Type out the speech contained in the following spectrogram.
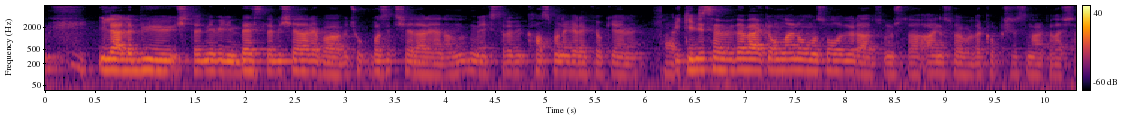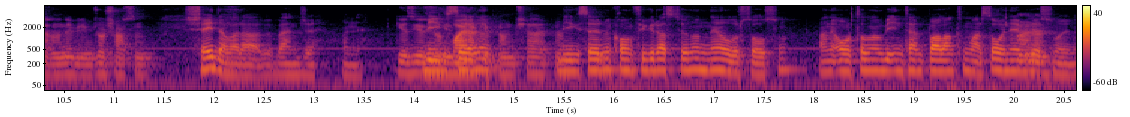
ilerle büyü işte ne bileyim besle bir şeyler yap abi. Çok basit şeyler yani anladın mı? Ekstra bir kasmana gerek yok yani. Hayır. İkinci sebebi de belki online olması olabilir abi. Sonuçta aynı serverda kapışırsın arkadaşlarına ne bileyim coşarsın. Şey de var abi bence hani Yazı yazıyorum, Bilgisayarın- bayrak yapıyorum, bir şeyler yapıyorum. bilgisayarın konfigürasyonu ne olursa olsun hani ortalama bir internet bağlantın varsa oynayabiliyorsun oyunu.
